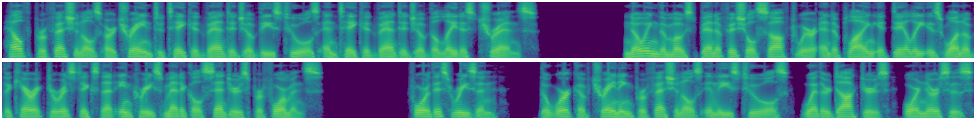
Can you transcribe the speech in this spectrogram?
Health professionals are trained to take advantage of these tools and take advantage of the latest trends. Knowing the most beneficial software and applying it daily is one of the characteristics that increase medical centers' performance. For this reason, the work of training professionals in these tools, whether doctors or nurses,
